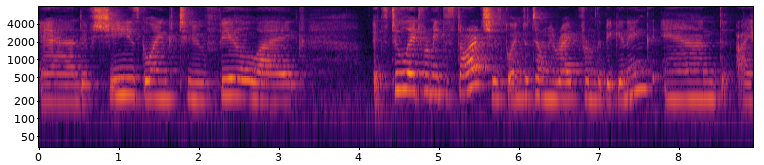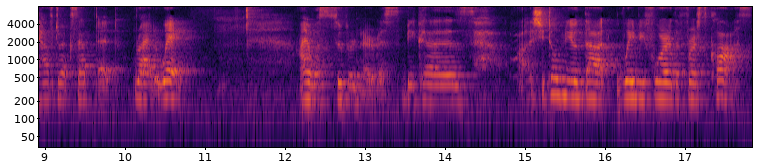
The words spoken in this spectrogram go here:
and if she's going to feel like it's too late for me to start she's going to tell me right from the beginning and I have to accept it right away I was super nervous because she told me that way before the first class.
